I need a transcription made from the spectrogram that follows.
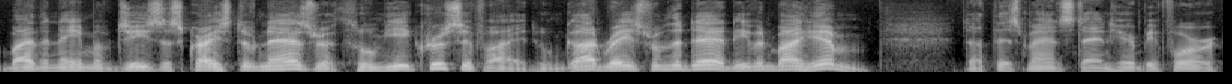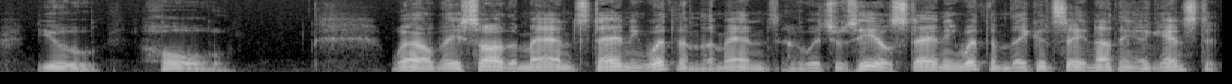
by the name of Jesus Christ of Nazareth, whom ye crucified, whom God raised from the dead, even by him doth this man stand here before you whole. Well, they saw the man standing with them, the man which was healed standing with them. They could say nothing against it.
